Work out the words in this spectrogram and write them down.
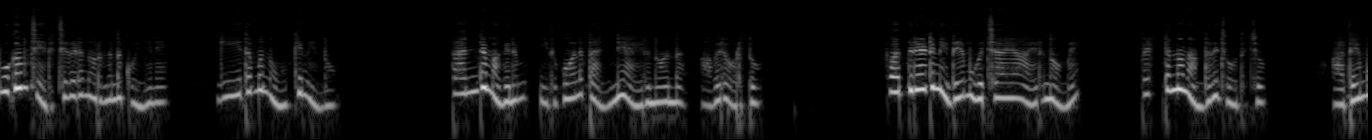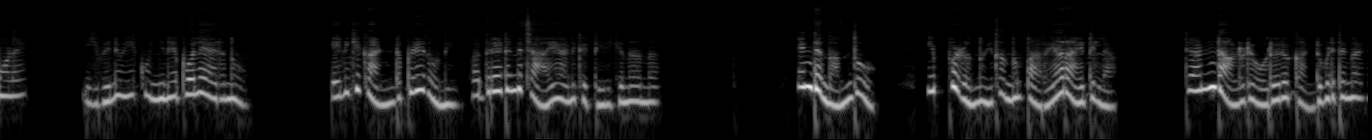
മുഖം ചെരിച്ചു കിടന്നുറങ്ങുന്ന കുഞ്ഞിനെ ഗീതമ്മ നോക്കി നിന്നു. തന്റെ മകനും ഇതുപോലെ തന്നെയായിരുന്നുവെന്ന് അവരോർത്തു. ഭദ്രേട്ടൻ ഇതേ മുഖച്ഛായ ആയിരുന്നു അമ്മേ. പെട്ടെന്ന് നന്ദന ചോദിച്ചു അതേ മോളെ ഇവനും ഈ കുഞ്ഞിനെ പോലെയായിരുന്നു. എനിക്ക് കണ്ടപ്പോഴേ തോന്നി ഭദ്രേട്ടന്റെ ചായയാണ് കിട്ടിയിരിക്കുന്നതെന്ന്. എന്റെ നന്ദു ഇപ്പോഴൊന്നും ഇതൊന്നും പറയാറായിട്ടില്ല. രണ്ടാളുടെ ഓരോരോ കണ്ടുപിടുത്തങ്ങൾ.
